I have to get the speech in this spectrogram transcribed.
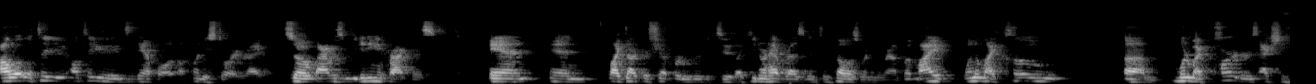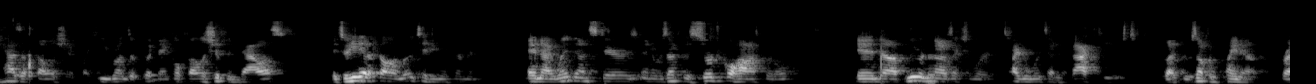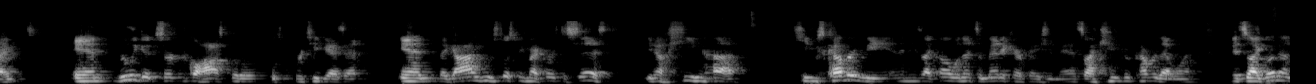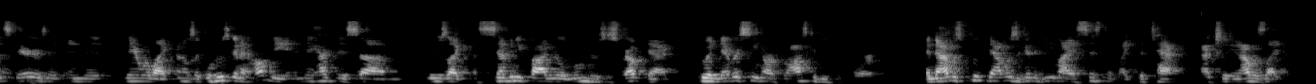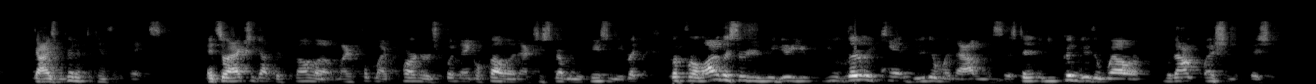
I'll, I'll tell you. I'll tell you an example, a funny story, right? So I was beginning in practice, and and like Dr. Shepherd alluded to, like you don't have residents and fellows running around, but my one of my co um, one of my partners actually has a fellowship. Like he runs a foot and ankle fellowship in Dallas, and so he had a fellow rotating with him. And, and I went downstairs, and it was at this surgical hospital. And uh, believe it or not, I was actually where Tiger Woods had his back fused, but it was up in Plano, right? And really good surgical hospital for TBIs at. And the guy who was supposed to be my first assist, you know, he uh, he was covering me, and then he's like, "Oh, well, that's a Medicare patient, man, so I can't go cover that one." And so I go downstairs, and, and the, they were like, and I was like, well, who's going to help me? And they had this, um, it was like a 75 year old woman who was a scrub tech who had never seen arthroscopy before. And that was, that was going to be my assistant, like the tech actually. And I was like, guys, we're going to have to cancel the case. And so I actually got the fellow, my my partner's foot and ankle fellow, to actually scrubbing the case with me. But but for a lot of the surgeries we do, you you literally can't do them without an assistant, and you couldn't do them well without question efficiently.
